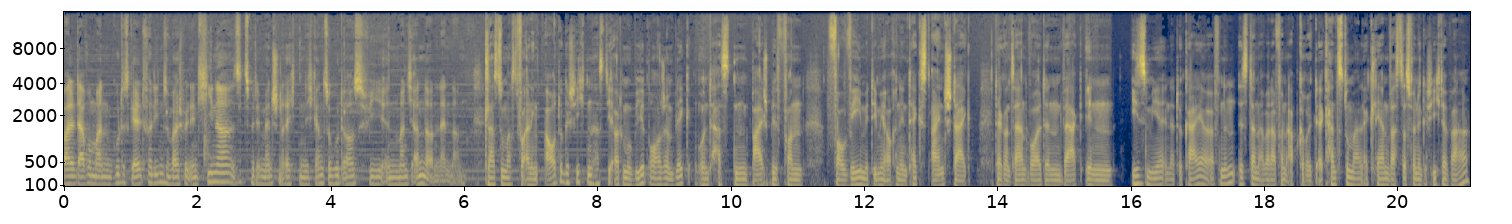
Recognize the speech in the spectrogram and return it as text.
weil da, wo man gutes Geld verdient, zum Beispiel in China, sieht es mit den Menschenrechten nicht ganz so gut aus wie in manch anderen Ländern. Klaas, du machst vor allen Dingen Autogeschichten, hast die Automobilbranche im Blick und hast ein Beispiel von VW, mit dem ihr auch in den Text einsteigt. Der Konzern wollte ein Werk in Izmir in der Türkei eröffnen, ist dann aber davon abgerückt. Kannst du mal erklären, was das für eine Geschichte war?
